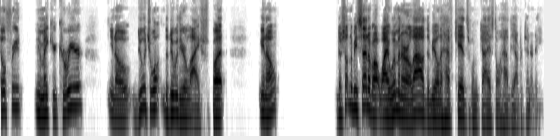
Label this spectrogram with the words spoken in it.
feel free to make your career, you know, do what you want to do with your life. But, you know, there's something to be said about why women are allowed to be able to have kids when guys don't have the opportunity.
